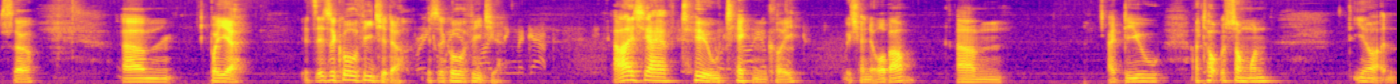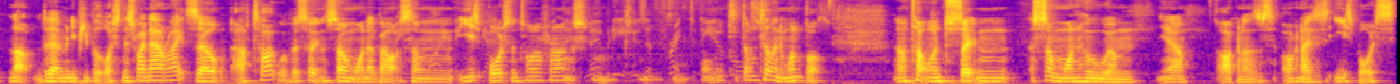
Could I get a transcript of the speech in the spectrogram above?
so, um, but yeah, it's it's a cool feature though. It's a cool feature. Actually, I see I have two technically, which I know about. Um, I do. I talked with someone. You know, not that many people watching this right now, right? So I've talked with a certain someone about some esports in Tour de France. Don't, don't tell anyone, but I've talked with certain someone who, um, you know, organizes organizes esports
